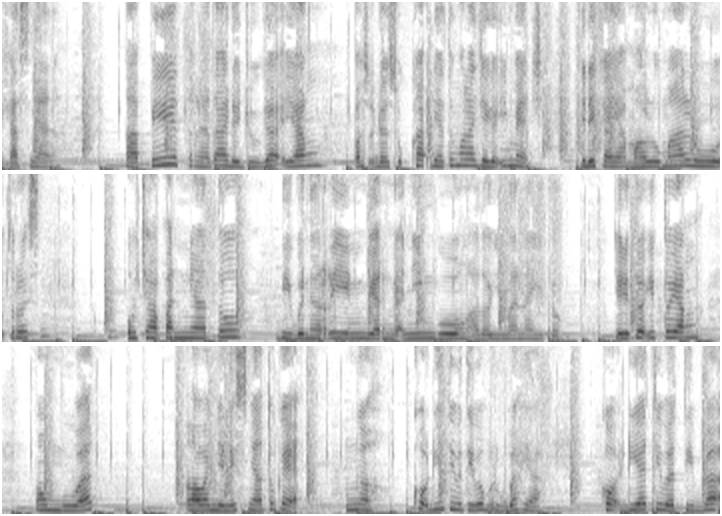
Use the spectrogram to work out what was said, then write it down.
khasnya. Tapi ternyata ada juga yang pas udah suka dia tuh malah jaga image. Jadi kayak malu-malu terus ucapannya tuh dibenerin biar nggak nyinggung atau gimana gitu. Jadi tuh itu yang membuat lawan jenisnya tuh kayak ngeh kok dia tiba-tiba berubah ya? Kok dia tiba-tiba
